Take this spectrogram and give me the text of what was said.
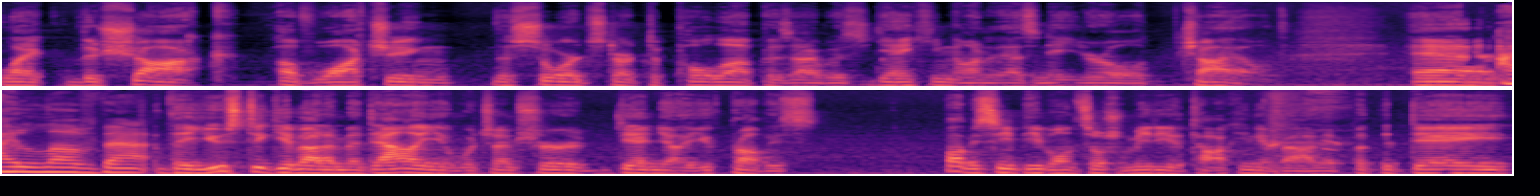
like the shock of watching the sword start to pull up as I was yanking on it as an eight year old child. And I love that. they used to give out a medallion, which I'm sure Danielle, you've probably probably seen people on social media talking about it. But the day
